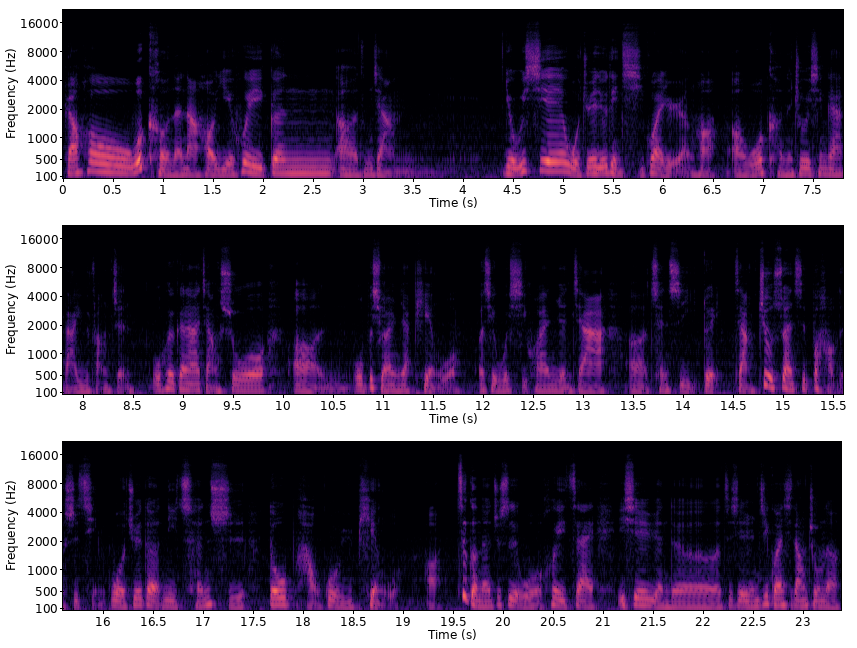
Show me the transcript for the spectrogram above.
然后我可能啊哈也会跟呃怎么讲。有一些我觉得有点奇怪的人哈，呃，我可能就会先跟他打预防针。我会跟他讲说，呃，我不喜欢人家骗我，而且我喜欢人家呃诚实以对。这样就算是不好的事情，我觉得你诚实都好过于骗我。好，这个呢，就是我会在一些人的这些人际关系当中呢，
